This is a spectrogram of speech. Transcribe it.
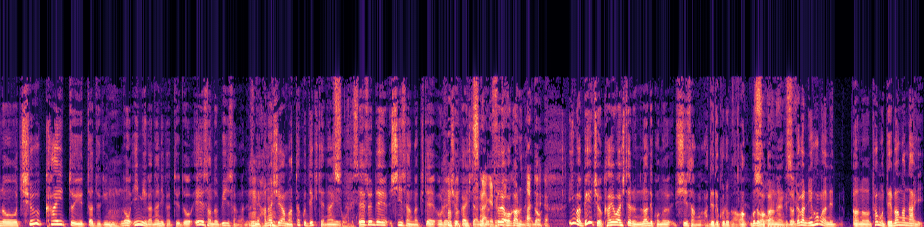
の仲介と言った時の意味が何かというと、うん、A さんと B さんがですね、うん、話は全くできてない、うん、で、それで C さんが来て俺仲介してあげる。それはわかるんだけど、今米中会話してるのなんでこの C さんが出てくるか僕はわからないけどだから日本がねあの多分出番がない。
